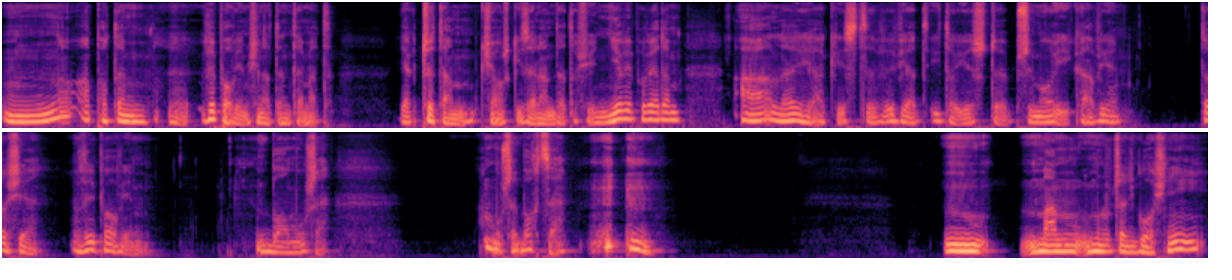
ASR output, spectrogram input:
No a potem e, wypowiem się na ten temat. Jak czytam książki Zelanda, to się nie wypowiadam, ale jak jest wywiad i to jeszcze przy mojej kawie, to się wypowiem, bo muszę. Muszę, bo chcę. Mam mruczeć głośniej?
